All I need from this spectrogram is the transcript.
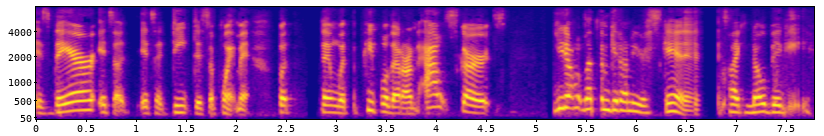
is there, it's a it's a deep disappointment. But then with the people that are on the outskirts, you don't let them get under your skin. It's like no biggie.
